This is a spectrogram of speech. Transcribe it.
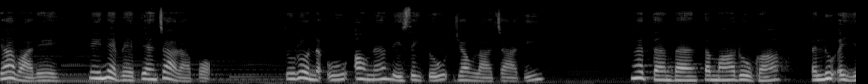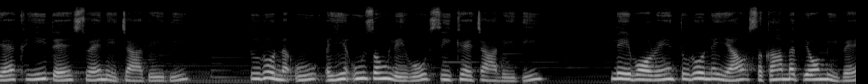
ရပါတယ်လေနဲ့ပဲပြန်ကြတာပေါ့သူတို့နှစ်ဦးအောက်နှန်းလေစိတ်သို့ရောက်လာကြသည်ငှက်တံပန်တမားတို့ကအလူအရက်ခရီးတဲ့ဆွဲနေကြသေးသည်သူတို့နှစ်ဦးအရင်ဦးဆုံးလေကိုစီးခဲ့ကြလေသည်လေပေါ်တွင် သူတို့နှစ်ယောက်စကားမပြောမိပဲ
